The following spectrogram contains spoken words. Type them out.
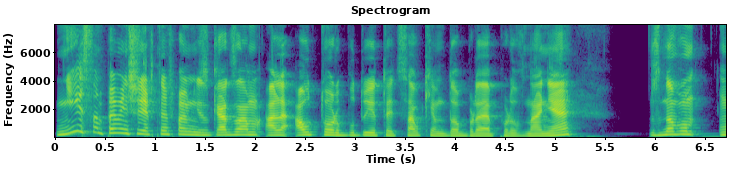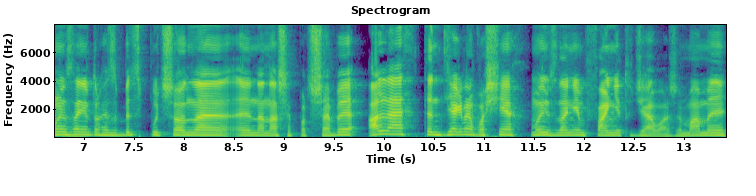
Nie jestem pewien, czy się w tym w pełni zgadzam, ale autor buduje tutaj całkiem dobre porównanie. Znowu, moim zdaniem, trochę zbyt spłyczone e, na nasze potrzeby, ale ten diagram właśnie, moim zdaniem, fajnie to działa, że mamy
